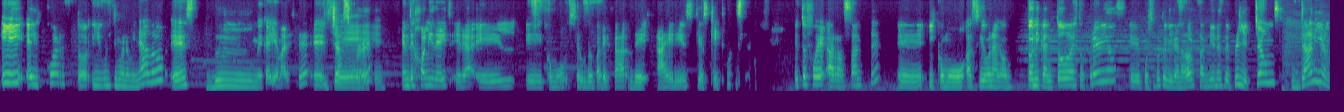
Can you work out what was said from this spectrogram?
Y el cuarto y último nominado es, buh, me caía mal este, eh, Jasper. Sí. En The Holiday era el eh, como pseudo pareja de Iris, que es Kate Winslet. Esto fue arrasante eh, y como ha sido una tónica en todos estos premios, eh, por supuesto que el ganador también es de Bridget Jones, Daniel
